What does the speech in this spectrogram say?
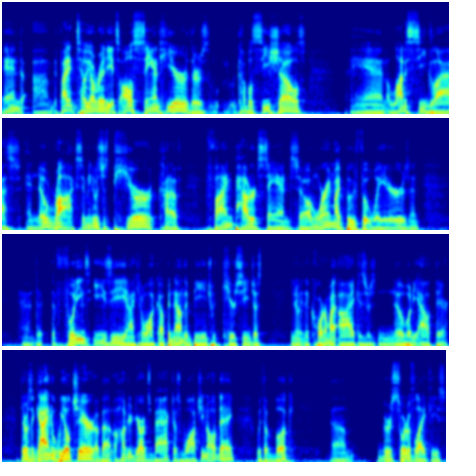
And um, if I didn't tell you already, it's all sand here. There's a couple seashells and a lot of sea glass and no rocks. I mean, it was just pure kind of fine powdered sand. So I'm wearing my boot foot waders and, and the, the footing's easy, and I can walk up and down the beach with Kiersey just you know, in the corner of my eye because there's nobody out there. There was a guy in a wheelchair about 100 yards back just watching all day with a book. Um, there's sort of like these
